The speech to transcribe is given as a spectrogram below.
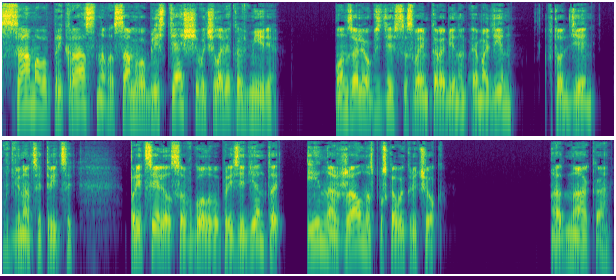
самого прекрасного, самого блестящего человека в мире, он залег здесь со своим карабином М1 в тот день в 12.30, прицелился в голову президента и нажал на спусковой крючок. Однако...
